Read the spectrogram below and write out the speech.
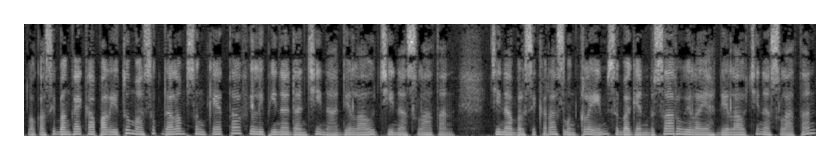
Lokasi bangkai kapal itu masuk dalam sengketa Filipina dan Cina di Laut Cina Selatan. Cina bersikeras mengklaim sebagian besar wilayah di Laut Cina Selatan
